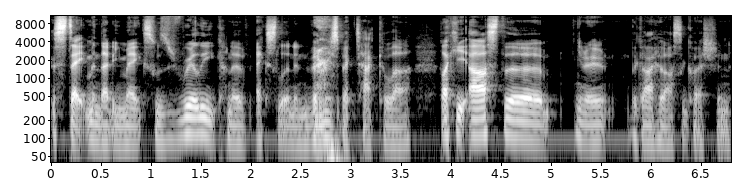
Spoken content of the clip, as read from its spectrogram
statement that he makes was really kind of excellent and very spectacular. Like he asked the you know the guy who asked the question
